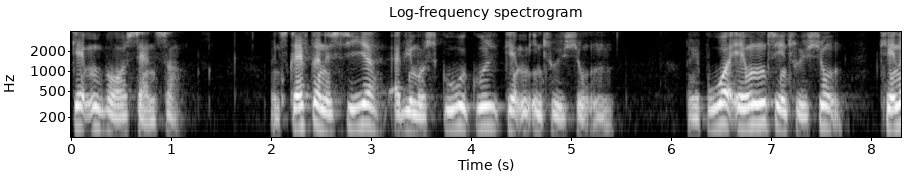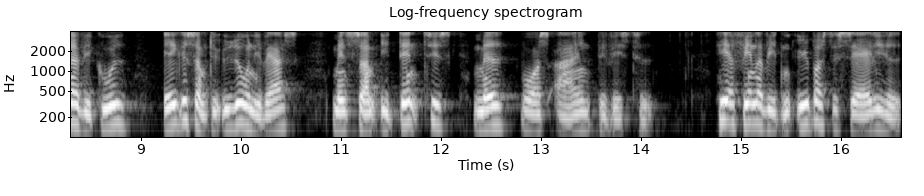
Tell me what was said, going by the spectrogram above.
gennem vores sanser. Men skrifterne siger, at vi må skue Gud gennem intuitionen. Når vi bruger evnen til intuition, kender vi Gud ikke som det ydre univers, men som identisk med vores egen bevidsthed. Her finder vi den ypperste særlighed,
